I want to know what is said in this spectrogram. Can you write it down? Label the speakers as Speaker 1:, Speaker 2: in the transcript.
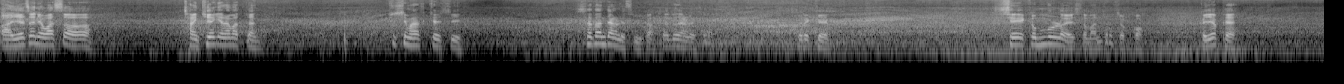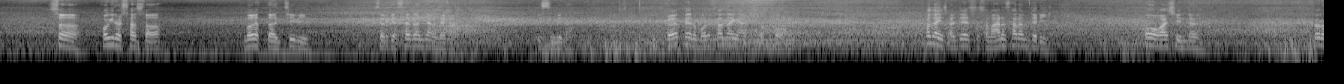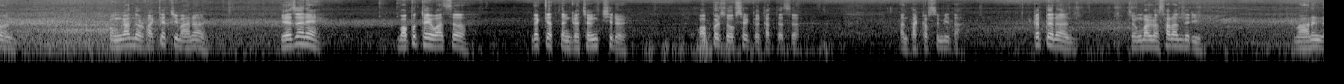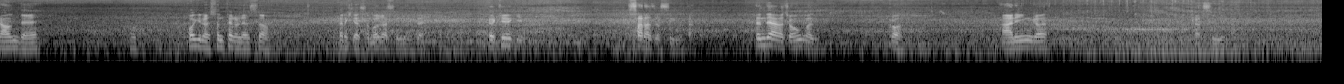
Speaker 1: 아, 예전에 와서 참 기억에 남았던 PC 마스켓이 세 단장을 했습니다. 세 단장을 해서 그렇게 새 건물로 해서 만들어졌고 그 옆에서 고기를 사서 먹었던 집이 저렇게 세 단장을 내가 있습니다. 그 옆에는 모래사장이 아주 좋고 포장이 잘 되어 있어서 많은 사람들이 오고 갈 수 있는 그런 공간으로 바뀌었지만은 예전에 맛부터에 와서 느꼈던 그 정치를 맛볼 수 없을 것 같아서 안타깝습니다. 그때는 정말로 사람들이 많은 가운데 고기를 선택을 해서 그렇게 해서 먹었었는데 그 기억이 사라졌습니다. 현대화가 좋은 건 꼭 아닌 것 같습니다.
